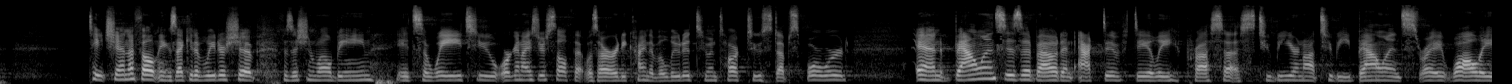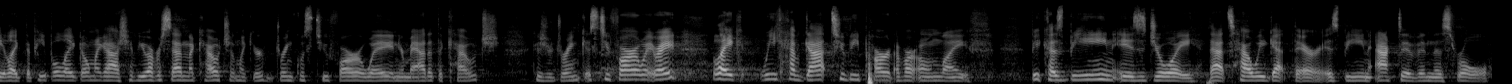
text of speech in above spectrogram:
Tait Shanafelt the executive leadership, physician well-being. It's a way to organize yourself that was already kind of alluded to and talked to, steps forward. And balance is about an active daily process to be or not to be. Balance, right? Wally, like the people like, oh my gosh, have you ever sat on the couch and like your drink was too far away and you're mad at the couch because your drink is too far away, right? Like we have got to be part of our own life because being is joy. That's how we get there, is being active in this role.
